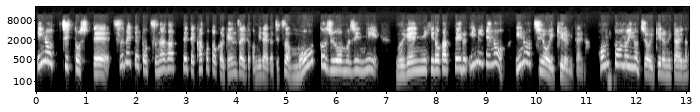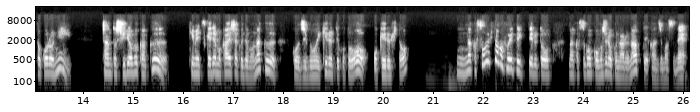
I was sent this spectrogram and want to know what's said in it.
命として全てとつながってて、過去とか現在とか未来が実はもっと縦横無尽に無限に広がっている意味での命を生きるみたいな、本当の命を生きるみたいなところに、ちゃんと資料深く、決めつけでも解釈でもなく、こう自分を生きるってことを置ける人、うん、なんかそういう人が増えていってると、なんかすごく面白くなるなって感じますね。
